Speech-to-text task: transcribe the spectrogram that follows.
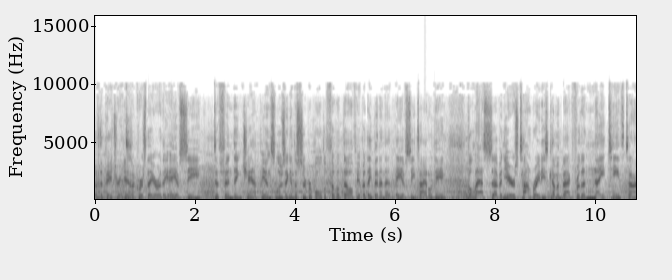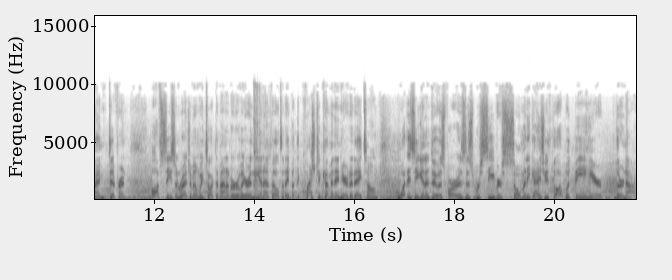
of the Patriots. Yeah, and of course, they are the AFC defending champions, losing in the Super Bowl to Philadelphia, but they've been in that AFC title game the last seven years. Tom Brady's coming back for the 19th time, different offseason regimen. We talked about it earlier in the NFL today, but the question coming in here today, Tone, what is he going to do as far as his receivers? So many guys you thought would be here, they're not.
